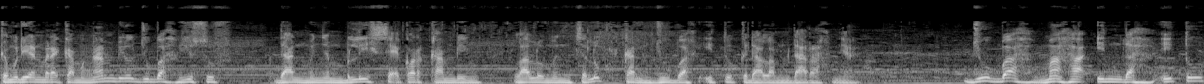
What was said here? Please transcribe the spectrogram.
Kemudian mereka mengambil jubah Yusuf dan menyembelih seekor kambing, lalu mencelupkan jubah itu ke dalam darahnya. Jubah maha indah itu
